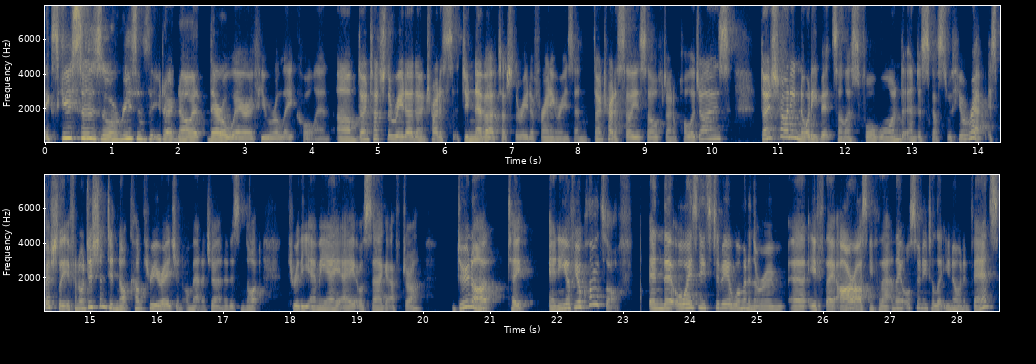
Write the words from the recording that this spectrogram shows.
excuses or reasons that you don't know it. They're aware if you were a late call in. Um, don't touch the reader. Don't try to do never touch the reader for any reason don't try to sell yourself. Don't apologize. Don't show any naughty bits unless forewarned and discussed with your rep, especially if an audition did not come through your agent or manager and it is not through the MEAA or SAG AFTRA. Do not take any of your clothes off and there always needs to be a woman in the room uh, if they are asking for that and they also need to let you know in advance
